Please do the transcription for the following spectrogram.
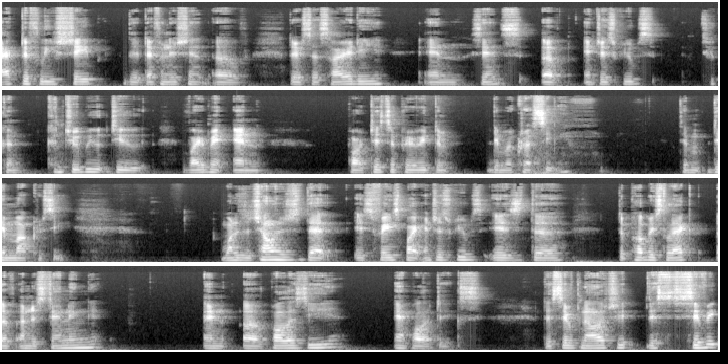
actively shape the definition of their society and sense of interest groups to con- contribute to vibrant and participatory dem- democracy. Dem- democracy. One of the challenges that is faced by interest groups is the the public's lack of understanding and of policy and politics. The civic knowledge, the civic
